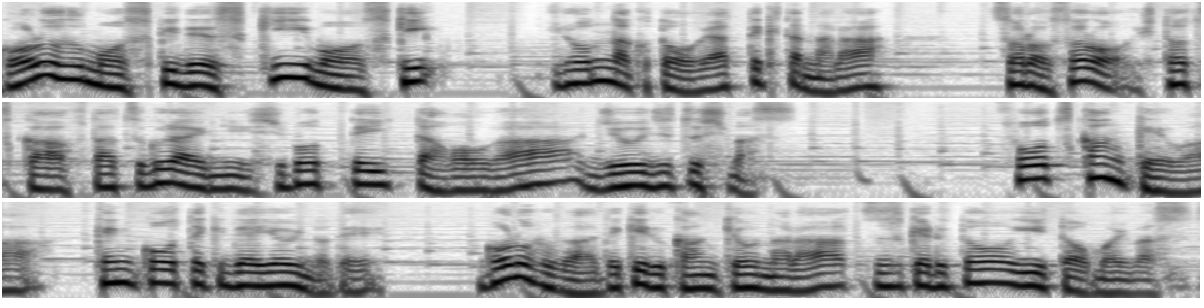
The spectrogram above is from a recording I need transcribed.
ゴルフも好きで、スキーも好き、いろんなことをやってきたなら、そろそろ一つか二つぐらいに絞っていった方が充実します。スポーツ関係は健康的で良いので、ゴルフができる環境なら続けるといいと思います。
